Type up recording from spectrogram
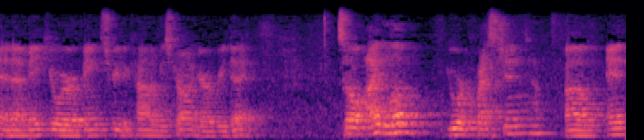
and that make your Main Street economy stronger every day. So I love your question, um, and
